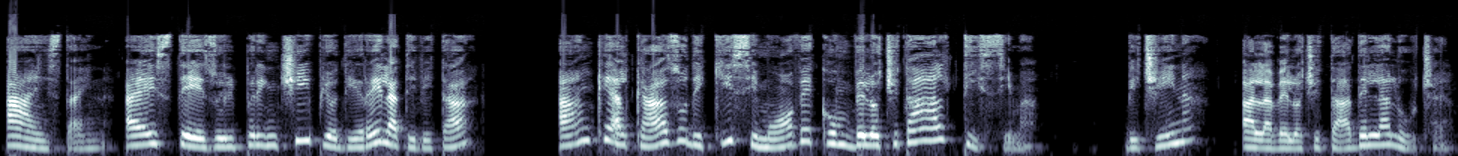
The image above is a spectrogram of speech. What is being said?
Einstein ha esteso il principio di relatività anche al caso di chi si muove con velocità altissima, vicina alla velocità della luce.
